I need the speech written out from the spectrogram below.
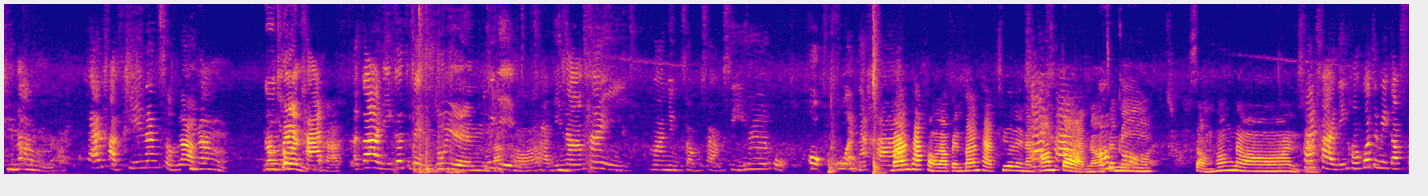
ที่นั่งนะคะแค่ขับที่นั่งสำหรับที่นั่งดูนั่งโทรเล่นทัศนะน์คะแล้วก็อันนี้ก็จะเป็นตู้เย็นตู้นะเย็นคะค่ะมีน้ำให้มาหนึ่งสองสามสี่ห้าหกหกขวดนะคะ บ้านพักของเราเป็นบ้านพักชื่ออะไรนะ อ้อมกอดเนาะจะมีสองห้องนอนใช่ค่ะอันนี้เขาก็จะมีกาแฟ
